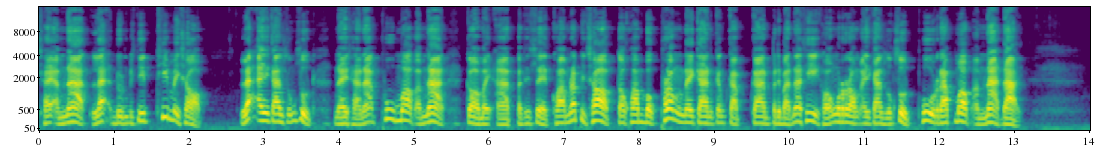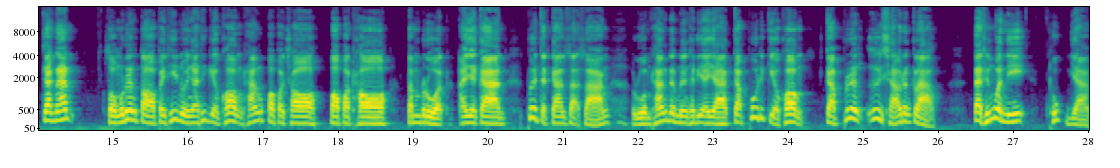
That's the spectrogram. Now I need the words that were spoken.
ใช้อำนาจและดุลพินิษที่ไม่ชอบ และอายการสูงสุด ในฐานะผู้มอบอำนาจ ก็ไม่อาจปฏิเสธความรับผิดชอบ ต่อความบกพร่องในการกำกับการปฏิบัติหน้าที่ของรองอายการสูงสุด ผู้รับมอบอำนาจได้ จากนั้น ส่งเรื่องต่อไปที่หน่วยงานที่เกี่ยวข้องทั้ง ปปช ปปทตำรวจ อายการ เพื่อจัดการสะสาง รวมทั้งดำเนินคดีอาญากับผู้ที่เกี่ยวข้องกับเรื่องอื้อฉาวดังกล่าว แต่ถึงวันนี้ทุกอย่าง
